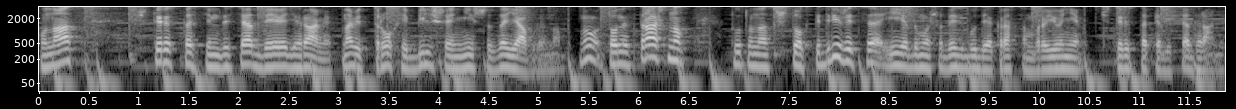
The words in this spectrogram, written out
у нас 479 грамів, навіть трохи більше, ніж заявлено. Ну, то не страшно. Тут у нас шток підріжеться, і я думаю, що десь буде якраз там в районі 450 грамів.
